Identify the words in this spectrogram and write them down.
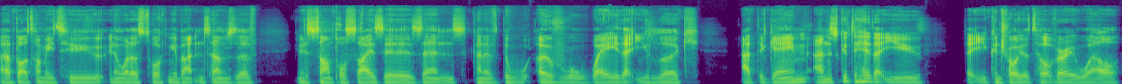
uh, Bartomi, to you know what I was talking about in terms of you know sample sizes and kind of the overall way that you look at the game. And it's good to hear that you that you control your tilt very well.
